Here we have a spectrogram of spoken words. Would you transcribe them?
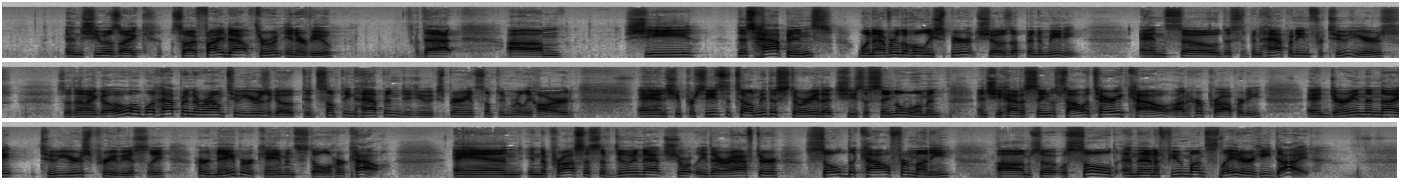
and she was like, so I find out through an interview that um, she this happens whenever the Holy Spirit shows up in a meeting. And so this has been happening for two years. So then I go, oh, well, what happened around two years ago? Did something happen? Did you experience something really hard? And she proceeds to tell me the story that she's a single woman and she had a single, solitary cow on her property. And during the night, two years previously, her neighbor came and stole her cow. And in the process of doing that, shortly thereafter, sold the cow for money. Um, so it was sold, and then a few months later, he died.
